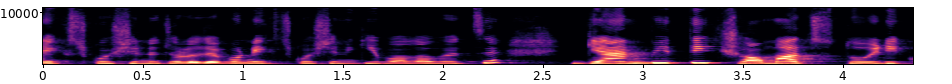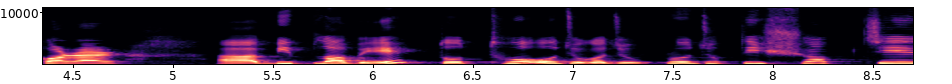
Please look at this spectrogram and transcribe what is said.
নেক্সট কোশ্চেনে চলে যাব। নেক্সট কোশ্চেনে কি বলা হয়েছে? জ্ঞান ভিত্তিক সমাজ তৈরি করার বিপ্লবে তথ্য ও যোগাযোগ প্রযুক্তির সবচেয়ে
